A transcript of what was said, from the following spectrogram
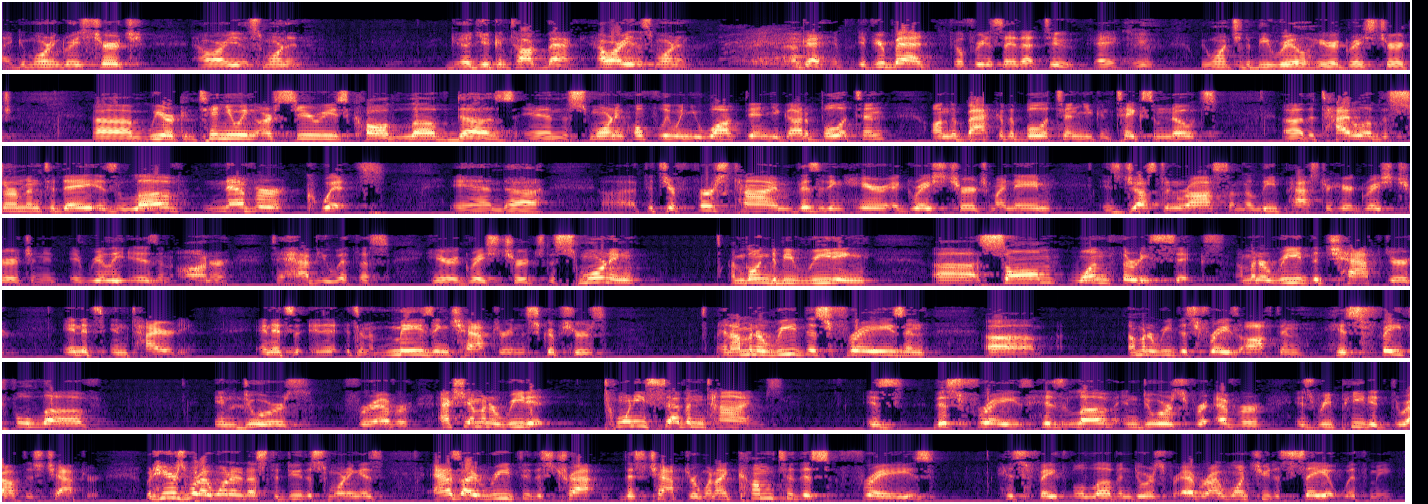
right. Good morning, Grace Church. How are you this morning? Good. You can talk back. How are you this morning? Okay. If, if you're bad, feel free to say that too. Okay. We, we want you to be real here at Grace Church. Um, we are continuing our series called Love Does. And this morning, hopefully, when you walked in, you got a bulletin. On the back of the bulletin, you can take some notes. Uh, the title of the sermon today is Love Never Quits. And uh, uh, if it's your first time visiting here at Grace Church, my name is Justin Ross. I'm the lead pastor here at Grace Church, and it, it really is an honor to have you with us here at Grace Church. This morning, I'm going to be reading uh, Psalm 136. I'm going to read the chapter in its entirety. And it's, it's an amazing chapter in the scriptures. And I'm going to read this phrase, and uh, I'm going to read this phrase often His faithful love endures forever. Actually, I'm going to read it 27 times is this phrase, His love endures forever, is repeated throughout this chapter. But here's what I wanted us to do this morning is, as I read through this, tra- this chapter, when I come to this phrase, His faithful love endures forever, I want you to say it with me.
